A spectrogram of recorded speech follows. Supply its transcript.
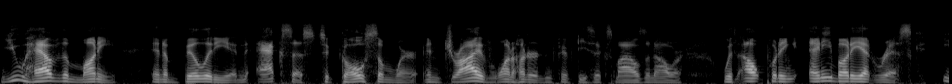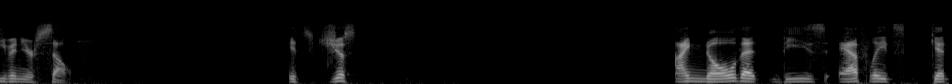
You have the money and ability and access to go somewhere and drive 156 miles an hour without putting anybody at risk, even yourself. It's just I know that these athletes get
